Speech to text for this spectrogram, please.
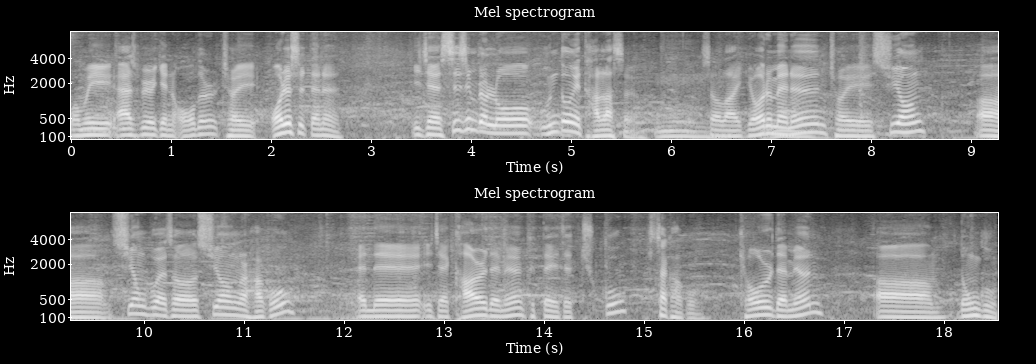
when we as we were getting older, 저희 어렸을 때는 이제 시즌별로 운동이 달랐어요. So like 여름에는 저희 수영, 어, 수영부에서 수영을 하고, and then 이제 가을 되면 그때 이제 축구 시작하고, 겨울 되면 어, 농구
